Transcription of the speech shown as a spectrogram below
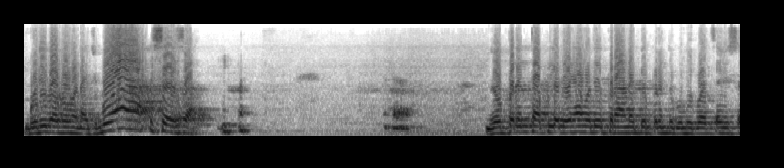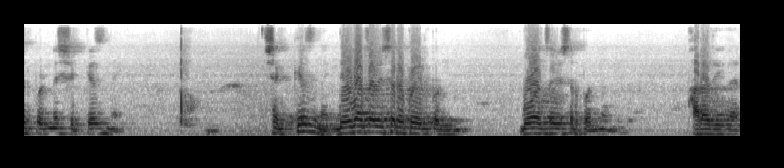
गुढी बाबा म्हणायचे बुवा सहसा. जोपर्यंत आपल्या देहामध्ये प्राण आहे तोपर्यंत गुरुबाचा विसर पडणं शक्यच नाही. शक्यच नाही. देवाचा विसर पडेल पडणं बोवाचा विसर पडणं फार अधिकार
